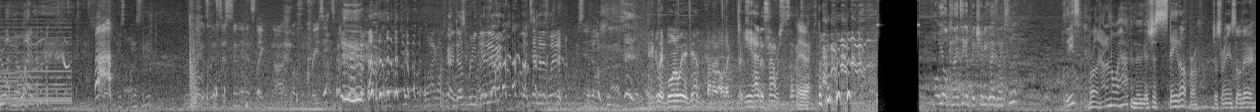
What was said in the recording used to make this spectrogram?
you had in your life. It was honestly. It's consistent and it's like not fucking crazy. It's I just breathed in there. Like 10 minutes later. You're like blown away again. Kind of like, like you had the sandwich seven Yeah. times. Oh, yo, can I take a picture of you guys next to it? Please? Bro, like I don't know what happened. It just stayed up, bro. Just rain still there.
